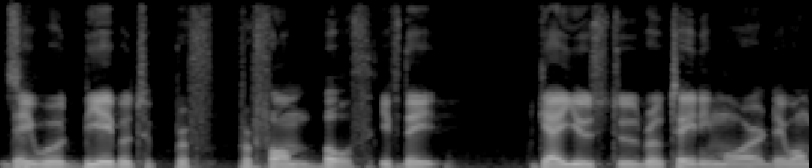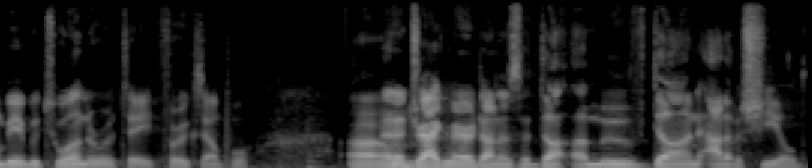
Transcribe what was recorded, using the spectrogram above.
they so would be able to perf- perform both. If they get used to rotating more, they won't be able to under rotate, for example. Um, and a drag Maradona is a, a, move done out of a shield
